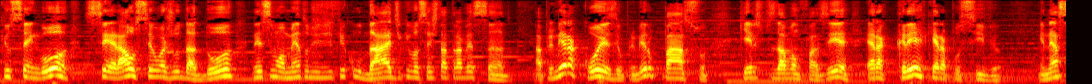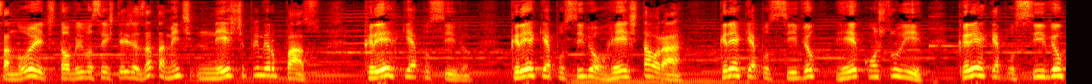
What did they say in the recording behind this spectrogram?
que o Senhor será o seu ajudador nesse momento de dificuldade que você está atravessando. A primeira coisa, o primeiro passo que eles precisavam fazer era crer que era possível. E nessa noite, talvez você esteja exatamente neste primeiro passo: crer que é possível. Crer que é possível restaurar crer que é possível reconstruir, crer que é possível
